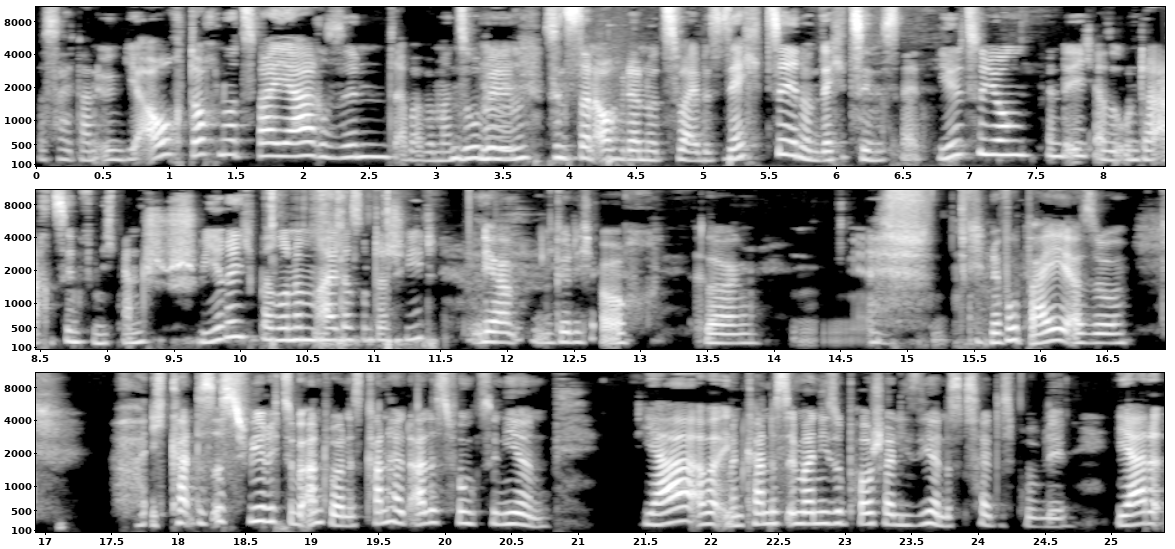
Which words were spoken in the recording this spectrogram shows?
was halt dann irgendwie auch doch nur zwei Jahre sind. Aber wenn man so will, Mhm. sind's dann auch wieder nur zwei bis 16 und 16 ist halt viel zu jung, finde ich. Also unter 18 finde ich ganz schwierig bei so einem Altersunterschied. Ja, würde ich auch sagen. Na, wobei, also, ich kann, das ist schwierig zu beantworten. Es kann halt alles funktionieren. Ja, aber Man kann das immer nie so pauschalisieren. Das ist halt das Problem. ja, da-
